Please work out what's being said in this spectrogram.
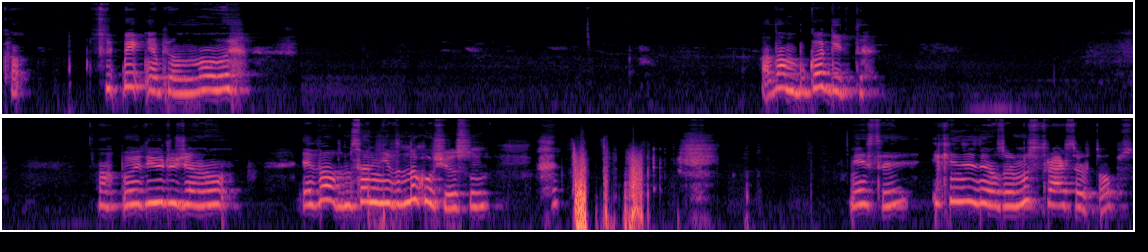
Ka bek mi yapıyorsun? Ne oluyor? Adam buga girdi. Ah böyle yürüyeceksin. Evladım sen yerinde koşuyorsun. Neyse. ikinci dinozorumuz Triceratops.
